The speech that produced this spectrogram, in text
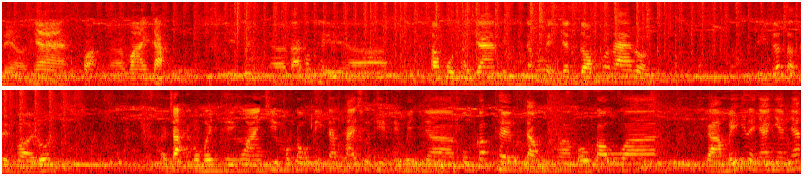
để ở nhà khoảng vài cặp. Thì mình đã có thể sau một thời gian thì mình đã có thể nhân giống nó ra rồi. Thì rất là tuyệt vời luôn ở trại của mình thì ngoài chim một câu ty tam thái siêu thịt thì mình uh, cung cấp thêm trồng uh, bồ câu uh, gà mỹ này nha anh em nhé.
